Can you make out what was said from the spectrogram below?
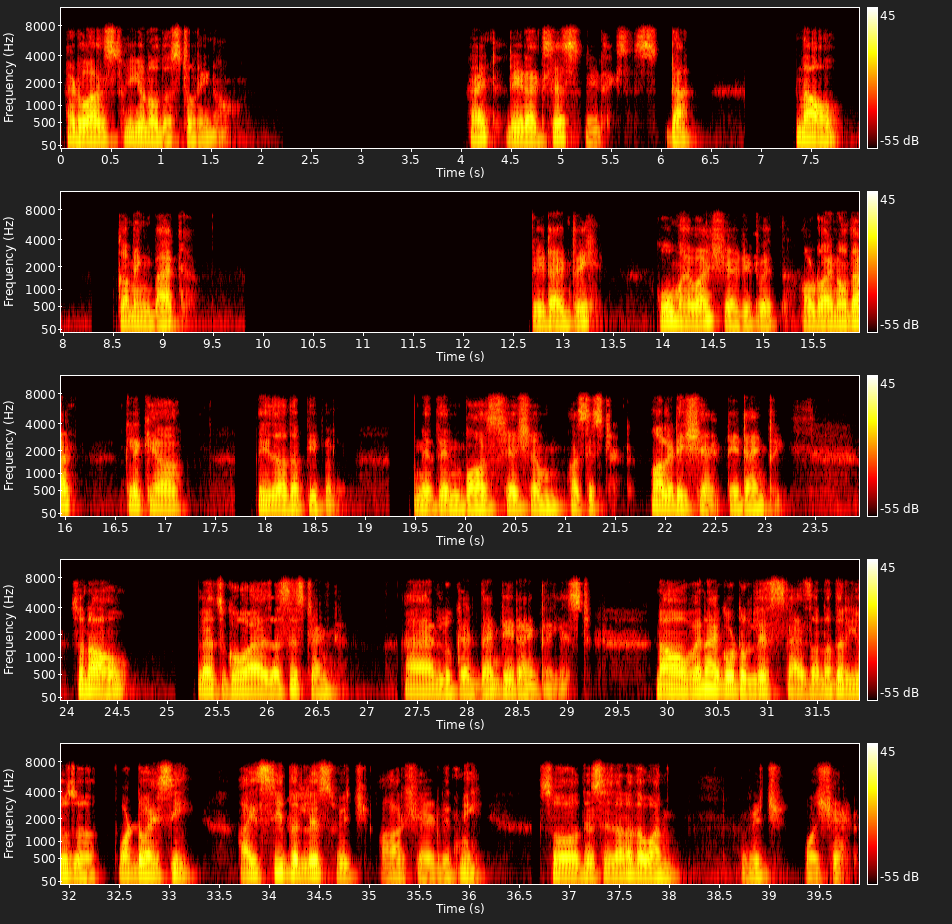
Advanced, you know the story now. Right, read access, read access, done. Now coming back. Data entry, whom have I shared it with? How do I know that? Click here. These are the people. Nitin, boss, Shesham, assistant, already shared data entry. So now let's go as assistant and look at that data entry list. Now when I go to list as another user, what do I see? I see the lists which are shared with me. So this is another one which was shared.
